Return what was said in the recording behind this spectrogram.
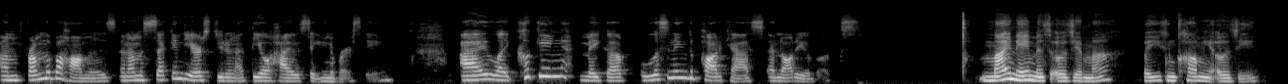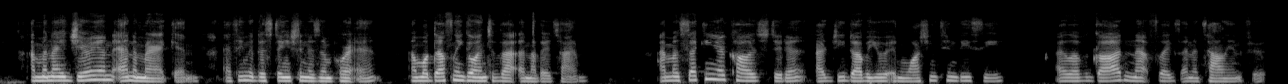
I'm from the Bahamas and I'm a second year student at The Ohio State University. I like cooking, makeup, listening to podcasts, and audiobooks. My name is Ozioma, but you can call me Ozi. I'm a Nigerian and American. I think the distinction is important and we'll definitely go into that another time. I'm a second year college student at GW in Washington, D.C. I love God, Netflix, and Italian food.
